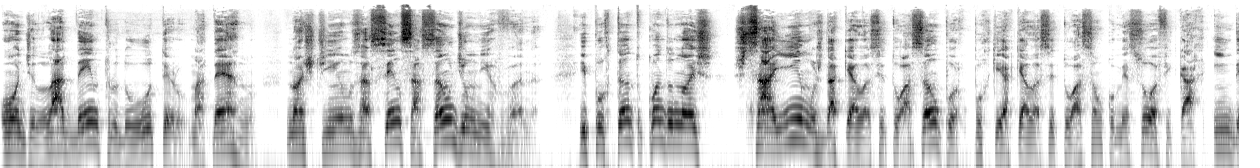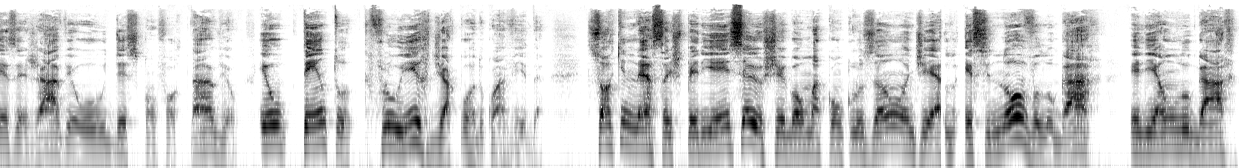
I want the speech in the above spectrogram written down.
onde lá dentro do útero materno nós tínhamos a sensação de um nirvana. E, portanto, quando nós saímos daquela situação, por, porque aquela situação começou a ficar indesejável ou desconfortável, eu tento fluir de acordo com a vida. Só que nessa experiência eu chego a uma conclusão onde é, esse novo lugar, ele é um lugar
